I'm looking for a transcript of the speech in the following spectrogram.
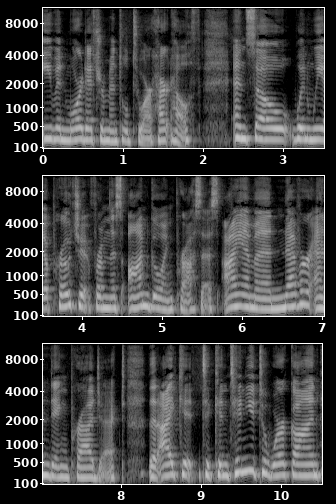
even more detrimental to our heart health. And so when we approach it from this ongoing process i am a never ending project that i get to continue to work on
